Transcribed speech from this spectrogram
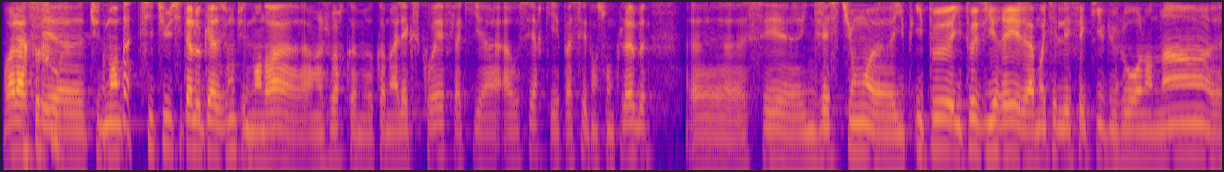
Voilà, c'est, fou. euh, tu demandes, si tu si as l'occasion, tu demanderas à un joueur comme, comme Alex Coef, là, qui est à, Auxerre, qui est passé dans son club. Euh, c'est une gestion, euh, il, il peut, il peut virer la moitié de l'effectif du jour au lendemain. euh,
